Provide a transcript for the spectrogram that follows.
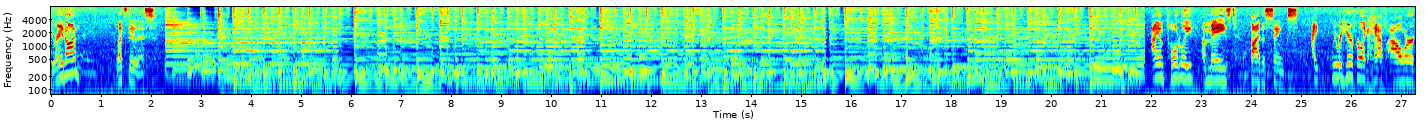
You ready, Dawn? Let's do this. I am totally amazed by the sinks. I we were here for like a half hour.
